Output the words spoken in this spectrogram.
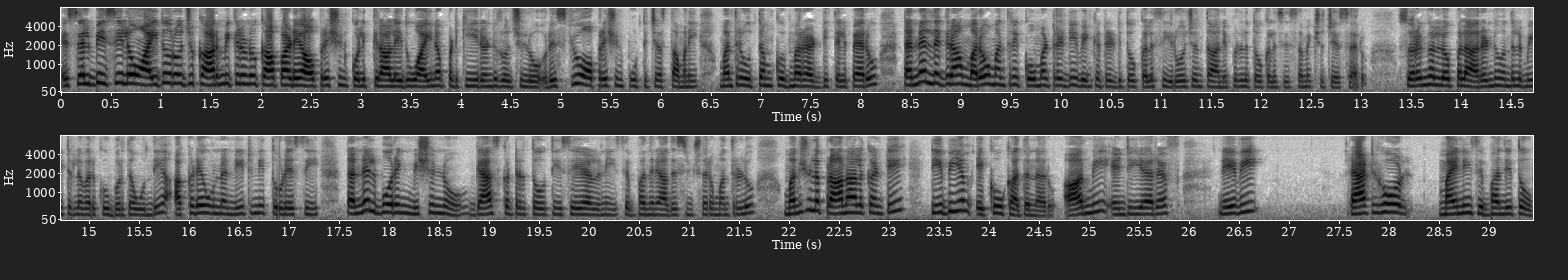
ఎస్ఎల్బీసీలో ఐదో రోజు కార్మికులను కాపాడే ఆపరేషన్ కొలిక్కి రాలేదు. అయినప్పటికీ ఈ రెండు రోజుల్లో రెస్క్యూ ఆపరేషన్ పూర్తి చేస్తామని మంత్రి ఉత్తమ్ కుమార్ రెడ్డి తెలిపారు. టన్నెల్ దగ్గర మరో మంత్రి కోమటిరెడ్డి వెంకటరెడ్డితో కలిసి రోజంతా నిపుణులతో కలిసి సమీక్ష చేశారు. సొరంగం లోపల రెండు వందల మీటర్ల వరకు బురద ఉంది. అక్కడే ఉన్న నీటిని తోడేసి టన్నెల్ బోరింగ్ మిషన్ను గ్యాస్ కట్టర్తో తీసేయాలని సిబ్బందిని ఆదేశించారు మంత్రులు. మనుషుల ప్రాణాల కంటే టీబీఎం ఎక్కువ కాదన్నారు. Army NDRF navy rat hole mining సిబ్బందితో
